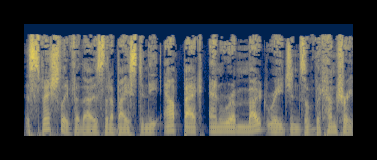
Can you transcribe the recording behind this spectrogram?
especially for those that are based in the outback and remote regions of the country.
